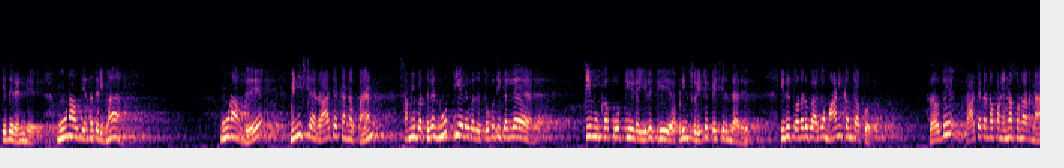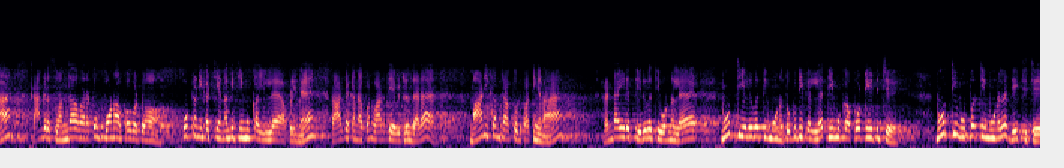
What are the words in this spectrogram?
இது ரெண்டு. மூணாவது என்ன தெரியுமா? மூணாவது மினிஸ்டர் ராஜகண்ணப்பன் சமீபத்தில் நூற்றி எழுபது தொகுதிகளில் திமுக போட்டியிட இருக்குது அப்படின்னு சொல்லிட்டு பேசியிருந்தாரு. இது தொடர்பாக மாணிக்கம் தாக்கூர். அதாவது ராஜகண்ணப்பன் என்ன சொன்னார்னா காங்கிரஸ் வந்தா வரட்டும் போனால் போகட்டும் கூட்டணி கட்சியை நம்பி திமுக இல்லை அப்படின்னு ராஜகண்ணப்பன் வார்த்தையை விட்டுருந்தார? மாணிக்கம் தாக்கூர் பார்த்தீங்கன்னா ரெண்டாயிரத்தி இருபத்தி ஒன்றில் நூற்றி எழுபத்தி மூணு தொகுதிகளில் திமுக போட்டியிட்டுச்சு. நூற்றி முப்பத்தி மூணில் ஜெயிச்சிச்சு.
